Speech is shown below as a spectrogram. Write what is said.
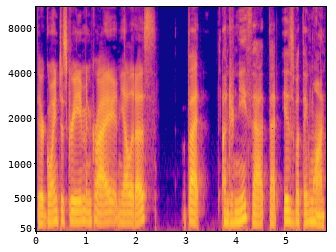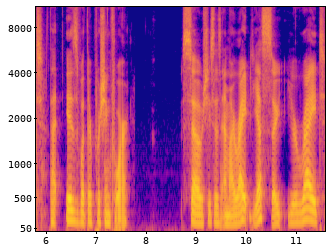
They're going to scream and cry and yell at us. But underneath that, that is what they want. That is what they're pushing for. So she says, Am I right? Yes, so you're right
